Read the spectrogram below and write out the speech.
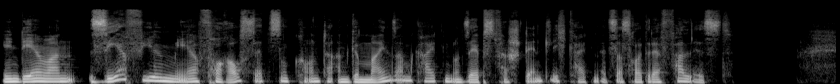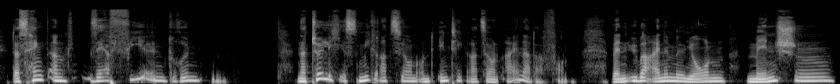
in der man sehr viel mehr voraussetzen konnte an Gemeinsamkeiten und Selbstverständlichkeiten, als das heute der Fall ist. Das hängt an sehr vielen Gründen. Natürlich ist Migration und Integration einer davon. Wenn über eine Million Menschen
